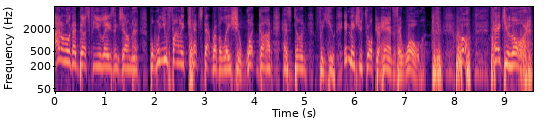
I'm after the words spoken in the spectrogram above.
I don't know what that does for you, ladies and gentlemen, but when you finally catch that revelation, what God has done for you, it makes you throw up your hands and say, Whoa, whoa, thank you, Lord.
